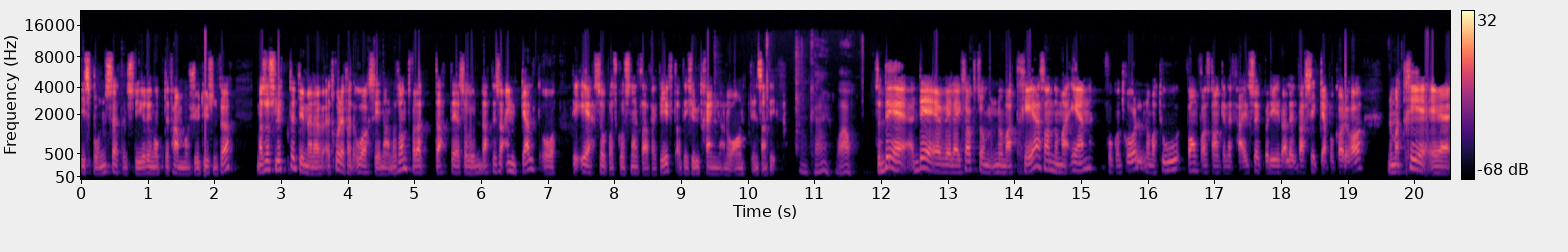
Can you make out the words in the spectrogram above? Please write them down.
De sponset en styring opp til 25 000 før. Men så sluttet de med det jeg tror det er for et år siden, eller noe sånt, for at dette, er så, dette er så enkelt og det er såpass kostnadseffektivt at ikke du trenger noe annet insentiv. Ok, wow. Så det, det ville jeg sagt som nummer tre. Sant? Nummer én få kontroll. Nummer to varmtvannstanken er feilsøk på de, eller vær sikker på hva du har. Nummer tre er,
